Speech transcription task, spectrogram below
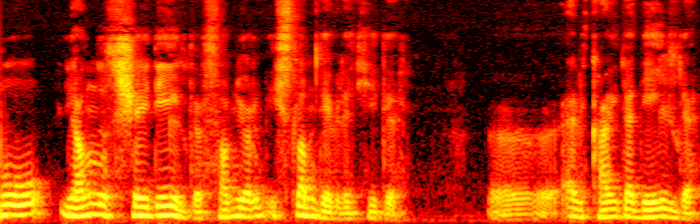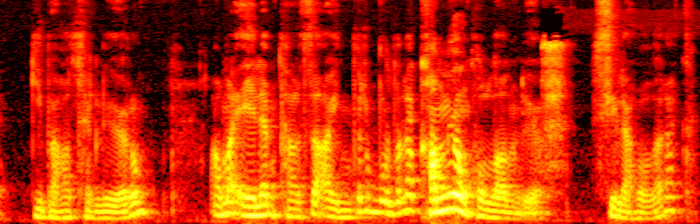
bu yalnız şey değildi. Sanıyorum İslam devletiydi. Ee, El-Kaide değildi gibi hatırlıyorum. Ama eylem tarzı aynıdır. Burada da kamyon kullanılıyor silah olarak.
